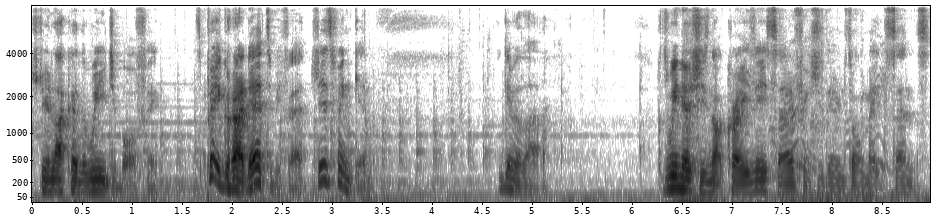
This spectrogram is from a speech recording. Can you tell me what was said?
She's doing like a, the Ouija board thing. It's a pretty good idea, to be fair. She's thinking. I'll give her that. Because we know she's not crazy, so everything she's doing sort of makes sense.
